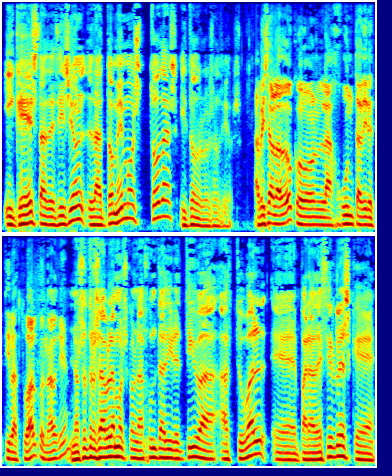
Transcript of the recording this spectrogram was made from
y que esta decisión la tomemos todas y todos los socios. ¿Habéis hablado con la junta directiva actual, con alguien? Nosotros hablamos con la junta directiva actual eh, para decirles que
